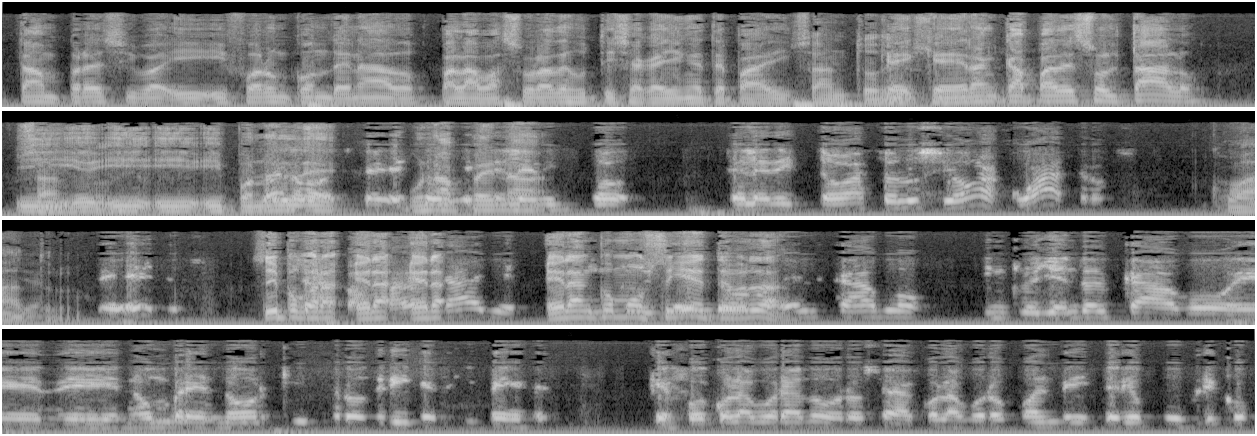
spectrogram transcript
están presos y, va- y- fueron condenados para la basura de justicia que hay en este país. Santo que, Dios. que eran capaces de soltarlo y, y- y- ponerle Bueno, se- una se- Se pena. le, dictó, se le dictó absolución a cuatro Cuatro. de ellos. Sí, porque O sea, era- era- calle, eran como siete, ¿verdad? El cabo, incluyendo el cabo eh, de nombre Norquis Rodríguez Jiménez, que fue colaborador, o sea, colaboró con el Ministerio Público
